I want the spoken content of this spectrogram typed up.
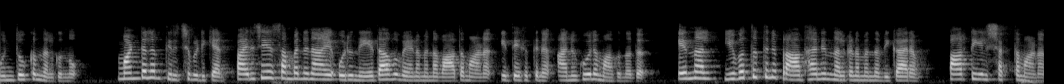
മുൻതൂക്കം നൽകുന്നു. മണ്ഡലം തിരിച്ചുപിടിക്കാൻ പരിചയസമ്പന്നനായ ഒരു നേതാവ് വേണമെന്ന വാദമാണ് ഇദ്ദേഹത്തിന് അനുകൂലമാകുന്നത്. എന്നാൽ യുവത്വത്തിന് പ്രാധാന്യം നൽകണമെന്ന വികാരം പാർട്ടിയിൽ ശക്തമാണ്.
